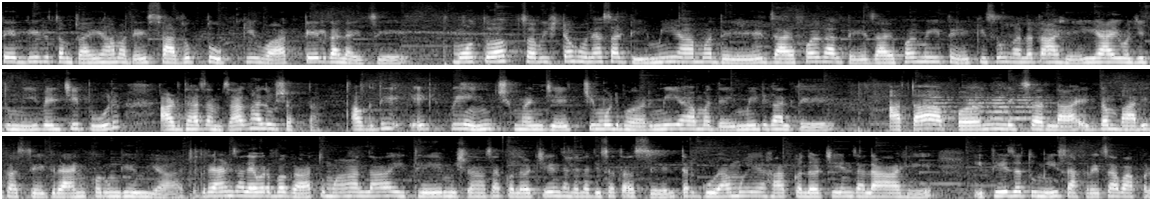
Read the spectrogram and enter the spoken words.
ते दीड चमचा ह्यामध्ये साजूक तूप किंवा तेल घालायचे. मोदक चविष्ट होण्यासाठी मी यामध्ये जायफळ घालते. जायफळ मी इथे किसून घालत आहे. याऐवजी तुम्ही वेलची पूड अर्धा चमचा घालू शकता. अगदी एक पिंच म्हणजे चिमूटभर मी यामध्ये मीठ घालते. आता आपण मिक्सरला एकदम बारीक असे ग्रँड करून घेऊयात ग्रँड झाल्यावर बघा तुम्हाला इथे मिश्रणाचा कलर चेंज झालेला दिसत असेल तर गुळामुळे हा कलर चेंज झाला आहे. इथे जर तुम्ही साखरेचा वापर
